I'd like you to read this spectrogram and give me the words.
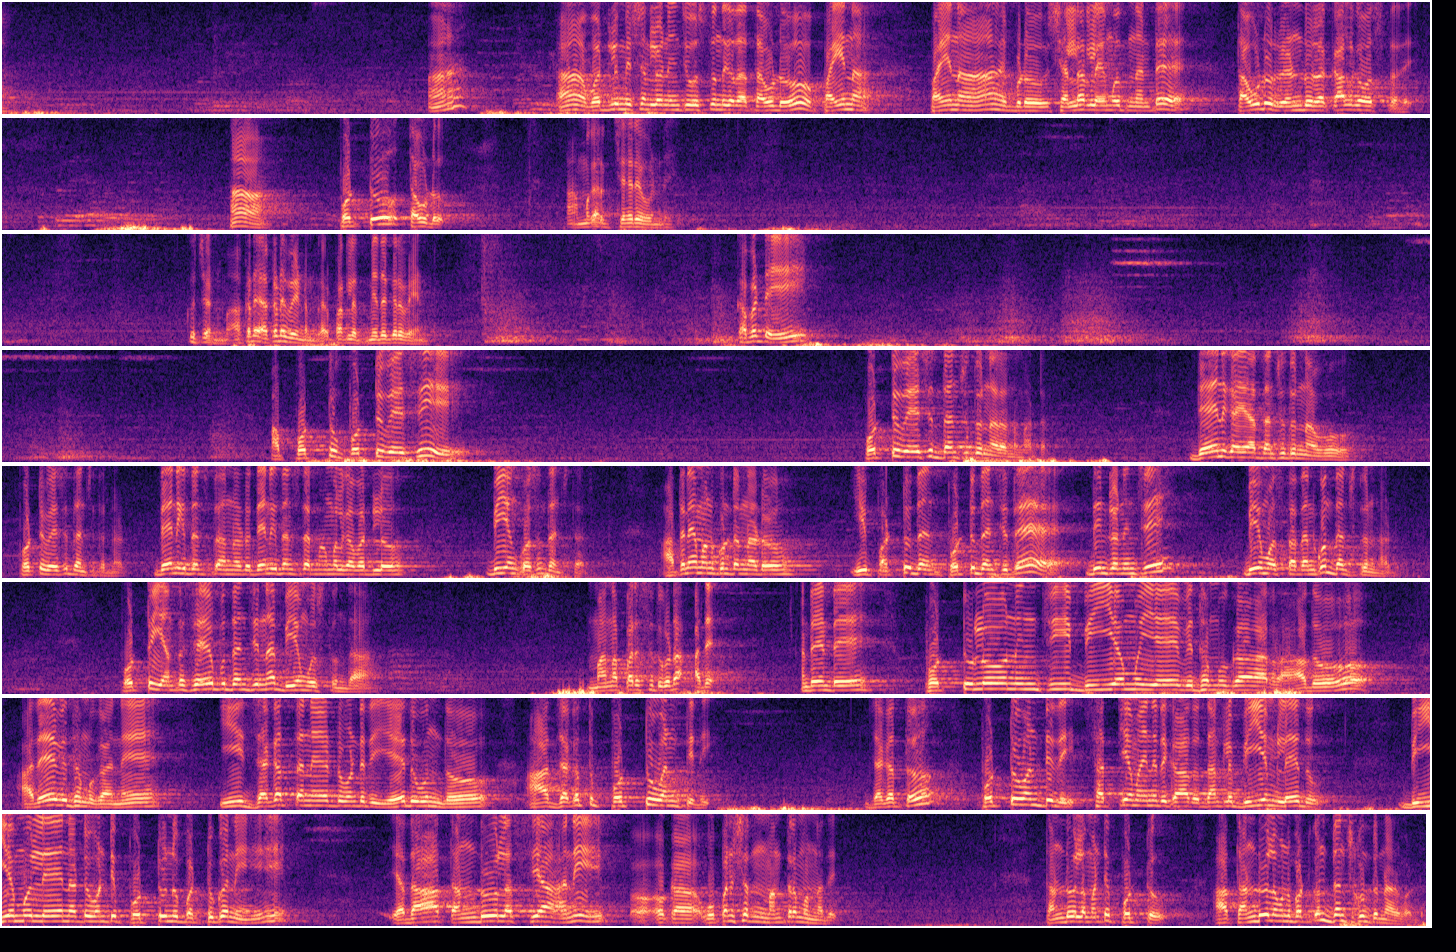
వడ్లు మిషన్లో నుంచి వస్తుంది కదా తవుడు. పైన పైన ఇప్పుడు షెల్లర్లు ఏమవుతుందంటే తవుడు రెండు రకాలుగా వస్తుంది. పొట్టు తవుడు. అమ్మగారికి చేరేవండి. కూర్చోండి అక్కడే అక్కడే వేయండి అమ్మగారు పర్లేదు మీ దగ్గర వేయండి. కాబట్టి ఆ పొట్టు పొట్టు వేసి పొట్టు వేసి దంచుతున్నారన్నమాట. దేనికయ్యా దంచుతున్నావు? పొట్టు వేసి దంచుతున్నాడు. దేనికి దంచుతా అన్నాడు? దేనికి దంచుతారు మామూలుగా వడ్లు? బియ్యం కోసం దంచుతారు. అతనేమనుకుంటున్నాడు? ఈ పట్టు దం పొట్టు దంచితే దీంట్లో నుంచి బియ్యం వస్తుంది అనుకుని దంచుతున్నాడు. పొట్టు ఎంతసేపు దంచినా బియ్యం వస్తుందా? మన పరిస్థితి కూడా అదే. అంటే ఏంటి? పొట్టులో నుంచి బియ్యము ఏ విధముగా రాదో అదే విధముగానే ఈ జగత్ అనేటువంటిది ఏది ఉందో ఆ జగత్తు పొట్టు వంటిది. జగత్తు పొట్టు వంటిది సత్యమైనది కాదు దాంట్లో బియ్యం లేదు. బియ్యము లేనటువంటి పొట్టును పట్టుకొని యథా తండూలస్య అని ఒక ఉపనిషత్ మంత్రం ఉన్నది. తండూలం అంటే పొట్టు. ఆ తండూలమును పట్టుకొని దంచుకుంటున్నాడు వాడు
